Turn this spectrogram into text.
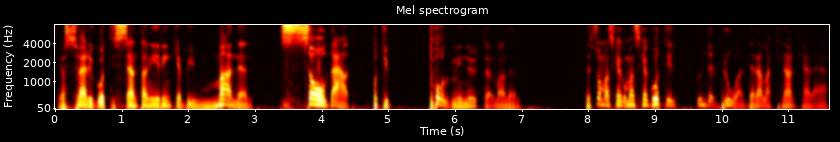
Jag svär, du går till Centan i Rinkeby, mannen! Sold out på typ 12 minuter mannen. Det är så man ska gå, man ska gå till under broar där alla knarkare är.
